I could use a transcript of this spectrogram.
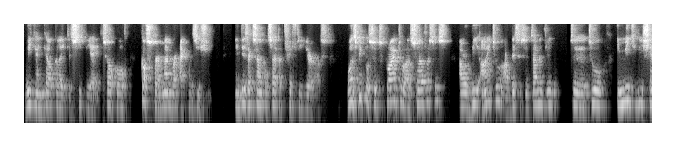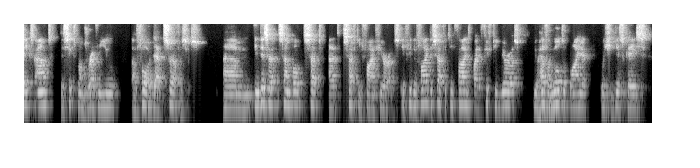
we can calculate the CPA, the so-called cost per member acquisition. In this example set at 50 euros. Once people subscribe to our services, our BI tool, our business intelligence tool, immediately shakes out the six months revenue uh, for that services. Um, in this example, set at 75 euros. If you divide the 75 by the 50 euros, you have a multiplier, which in this case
